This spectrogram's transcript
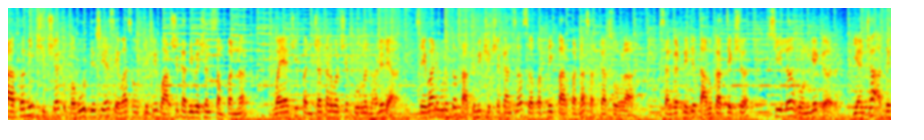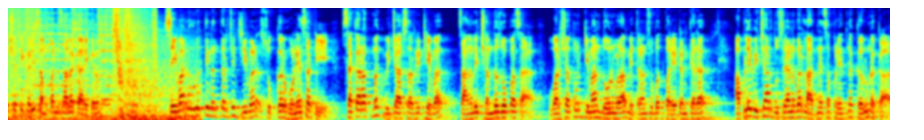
प्राथमिक शिक्षक बहुउद्देशीय सेवा संस्थेचे वार्षिक अधिवेशन संपन्न. वयाची पंच्याहत्तर वर्षे पूर्ण झालेल्या सेवानिवृत्त प्राथमिक शिक्षकांचा सपत्नीक पार पडला सत्कार सोहळा. संघटनेचे तालुकाध्यक्ष श्री ल होंगेकर यांच्या अध्यक्षतेखाली संपन्न झाला कार्यक्रम. सेवानिवृत्तीनंतरचे जीवन सुकर होण्यासाठी सकारात्मक विचारसरणी ठेवा चांगले छंद जोपासा वर्षातून किमान दोन वेळा मित्रांसोबत पर्यटन करा आपले विचार दुसऱ्यांवर लादण्याचा प्रयत्न करू नका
